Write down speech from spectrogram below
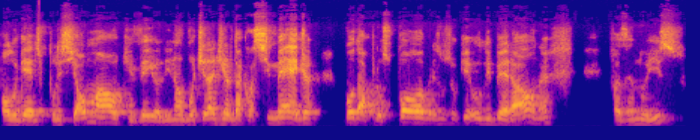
Paulo Guedes, policial mal, que veio ali, não, vou tirar dinheiro da classe média, vou dar para os pobres, não sei o quê, o liberal, né, fazendo isso,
